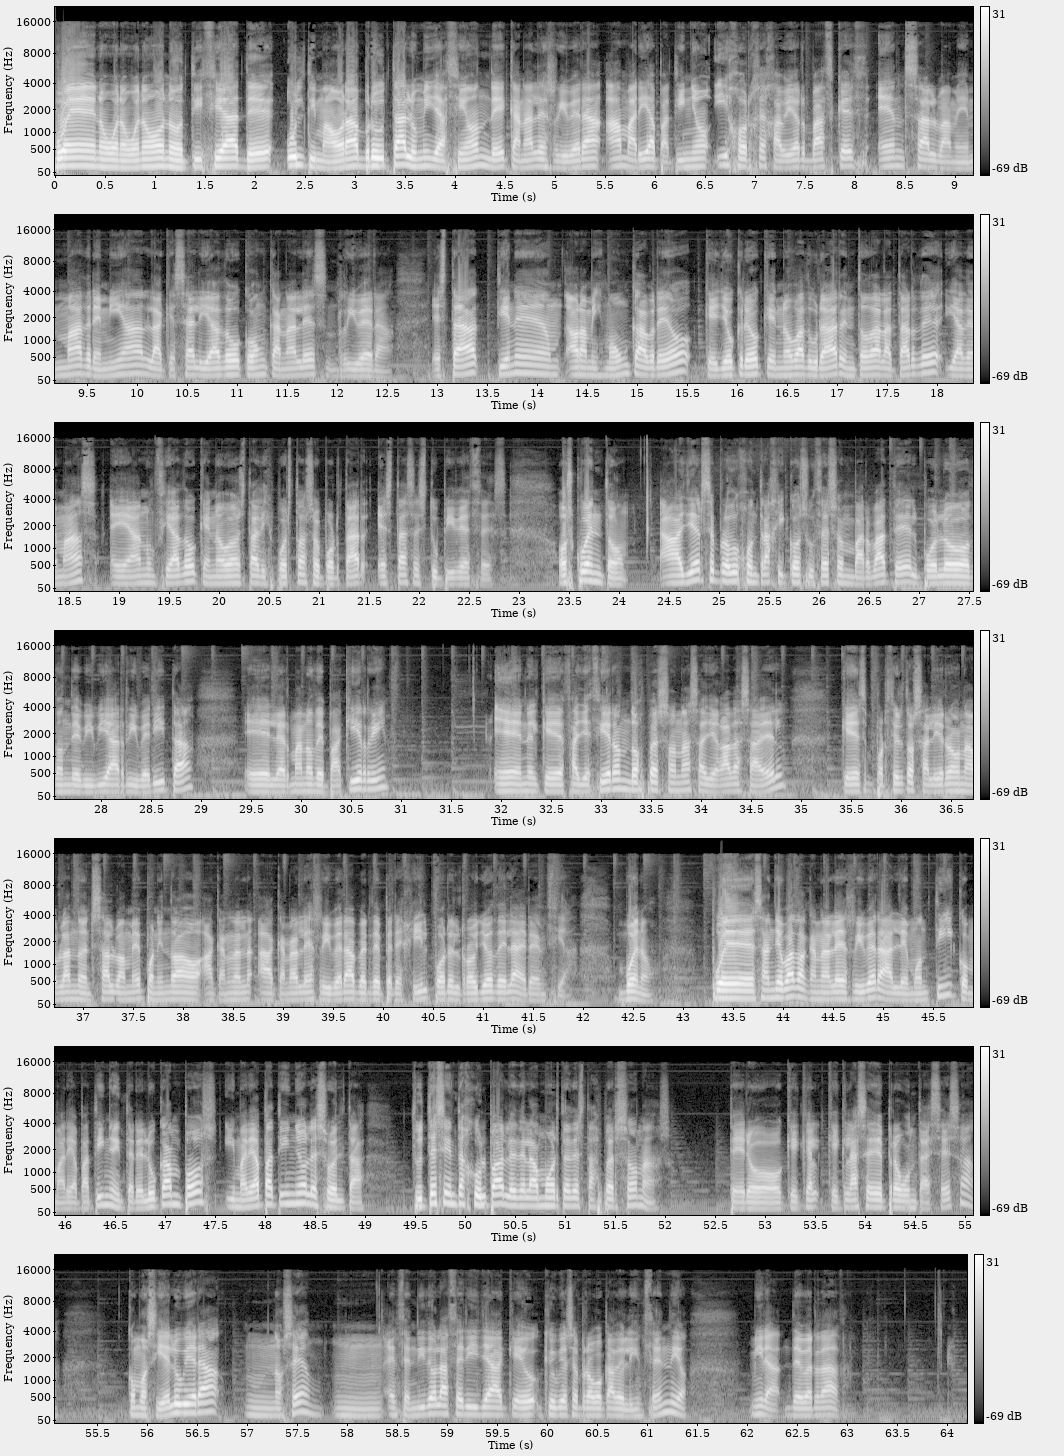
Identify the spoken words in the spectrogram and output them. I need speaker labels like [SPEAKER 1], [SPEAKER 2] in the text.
[SPEAKER 1] Bueno, bueno, bueno, noticia de última hora, brutal humillación de Canales Rivera a María Patiño y Jorge Javier Vázquez en Sálvame. Madre mía, la que se ha liado con Canales Rivera. Está, tiene ahora mismo un cabreo que yo creo que no va a durar en toda la tarde y además eh, ha anunciado que no está dispuesto a soportar estas estupideces. Os cuento, ayer se produjo un trágico suceso en Barbate, el pueblo donde vivía Riverita el hermano de Paquirri, en el que fallecieron dos personas allegadas a él, que por cierto salieron hablando en Sálvame poniendo a, Canales Rivera Verde Perejil por el rollo de la herencia. Bueno, pues han llevado a Canales Rivera a Lemontí con María Patiño y Terelu Campos y María Patiño le suelta, ¿tú te sientes culpable de la muerte de estas personas? Pero, ¿qué, qué clase de pregunta es esa? Como si él hubiera no sé, mm, encendido la cerilla que, hubiese provocado el incendio. Mira, de verdad,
